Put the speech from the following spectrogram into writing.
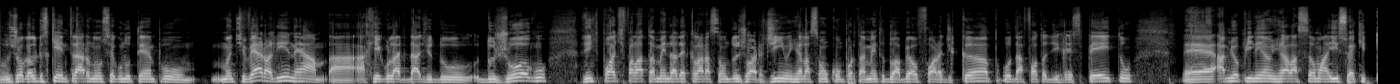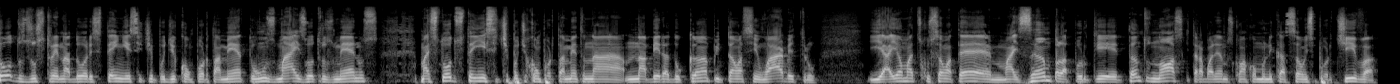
os jogadores que entraram no segundo tempo mantiveram ali né, a, a- regularidade do, do jogo. A gente pode falar também da declaração do Jorginho em relação ao comportamento do Abel fora de campo, da falta de respeito. É, a minha opinião em relação a isso é que todos os treinadores têm esse tipo de comportamento, uns mais, outros menos, mas todos têm esse tipo de comportamento na, na beira do campo. Então, assim, o árbitro. E aí é uma discussão até mais ampla, porque tanto nós que trabalhamos com a comunicação esportiva,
